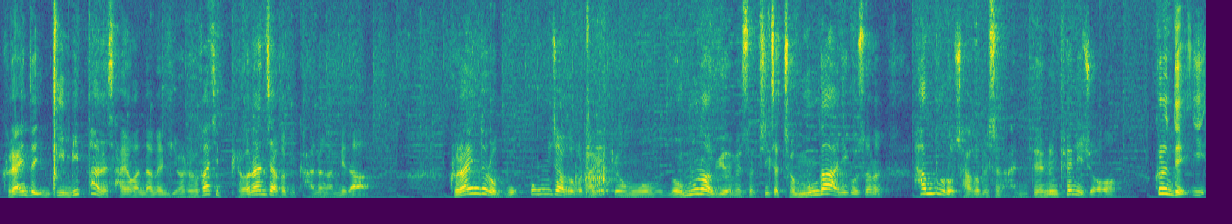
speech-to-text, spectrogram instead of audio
그라인더 이 밑판을 사용한다면 여러 가지 변환 작업이 가능합니다. 그라인더로 목공 작업을 할 경우 너무나 위험해서 진짜 전문가 아니고서는 함부로 작업해서는 안 되는 편이죠. 그런데 이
